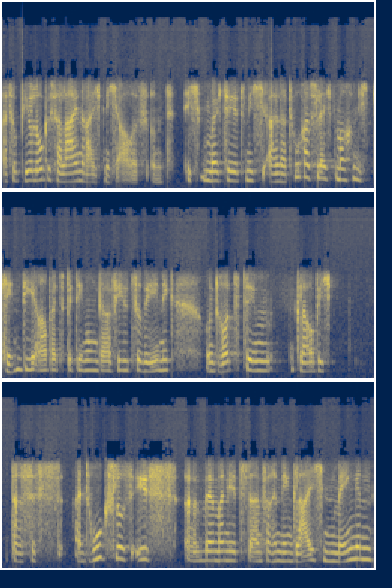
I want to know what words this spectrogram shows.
also biologisch allein reicht nicht aus. Und ich möchte jetzt nicht Alnatura schlecht machen, ich kenne die Arbeitsbedingungen da viel zu wenig. Und trotzdem glaube ich, dass es ein Trugschluss ist, wenn man jetzt einfach in den gleichen Mengen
